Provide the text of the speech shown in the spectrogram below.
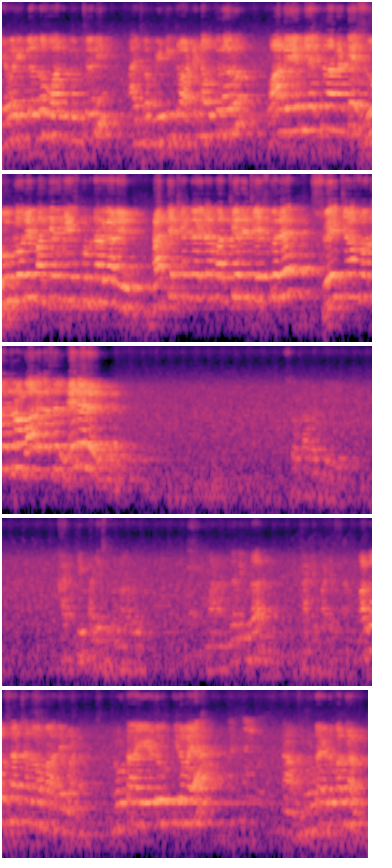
ఎవరి ఇళ్ళలో వాళ్ళు కూర్చొని ఆయన మీటింగ్లో అటెండ్ అవుతున్నారు. వాళ్ళు ఏం చేస్తున్నారంటే జూమ్లోనే పరిచయం చేసుకుంటున్నారు కానీ ప్రత్యక్షంగా ఇలా పరిచయం చేసుకునే స్వేచ్ఛ స్వతంత్రం వాళ్ళకి అసలు లేనే సో కాబట్టి కట్టి పడేస్తున్నారు. మనందరినీ కూడా కట్టి పడేస్తారు. మరొకసారి చదవమ్మా అదే మాట. నూట ఏడు ఇరవై ఆ, నూట ఏడు పద్నాలుగు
